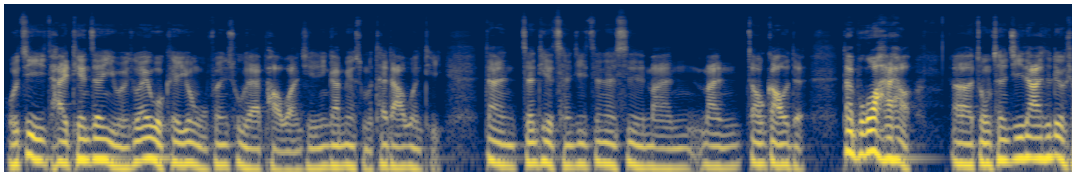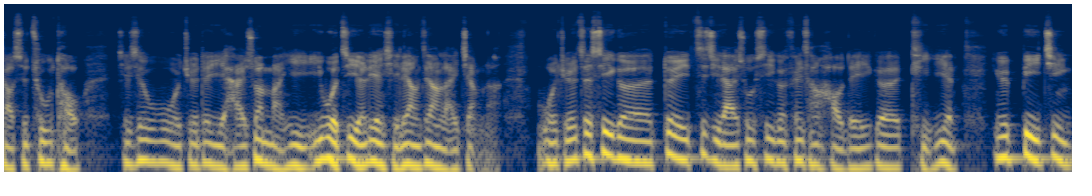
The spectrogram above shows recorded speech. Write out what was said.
我自己还天真以为说，诶，我可以用五分速来跑完，其实应该没有什么太大问题。但整体的成绩真的是蛮蛮糟糕的。但不过还好，呃，总成绩大概是六小时出头，其实我觉得也还算满意。以我自己的练习量这样来讲呢，我觉得这是一个对自己来说是一个非常好的一个体验，因为毕竟。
